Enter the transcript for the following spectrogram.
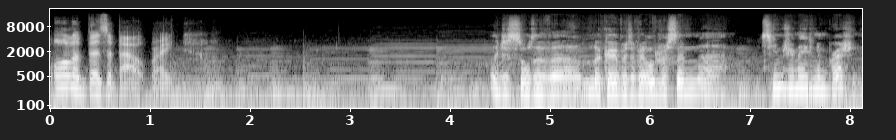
all a buzz about right now. I just sort of uh, look over to Valdresin. Uh, seems you made an impression.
